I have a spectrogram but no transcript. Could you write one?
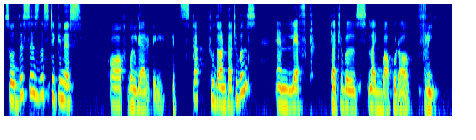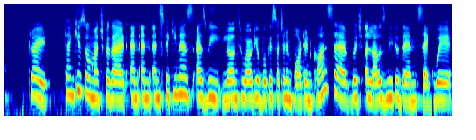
So this is the stickiness of vulgarity. It stuck to the untouchables and left touchables like Bapu Rao free. Right. Thank you so much for that. And and and stickiness, as we learn throughout your book, is such an important concept, which allows me to then segue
